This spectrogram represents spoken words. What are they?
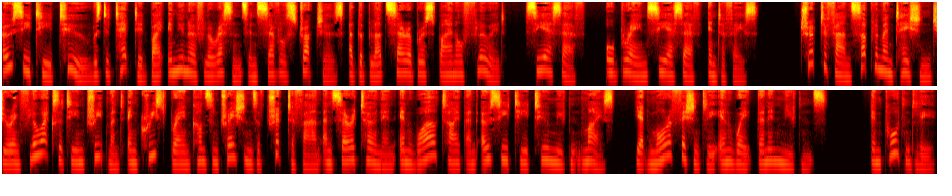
OCT2 was detected by immunofluorescence in several structures at the blood cerebrospinal fluid, CSF, or brain CSF interface. Tryptophan supplementation during fluoxetine treatment increased brain concentrations of tryptophan and serotonin in wild type and OCT2 mutant mice, yet more efficiently in weight than in mutants. Importantly,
